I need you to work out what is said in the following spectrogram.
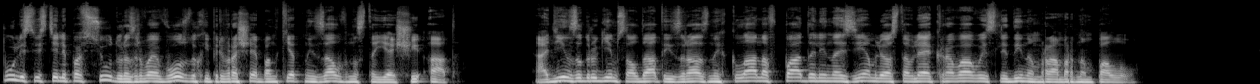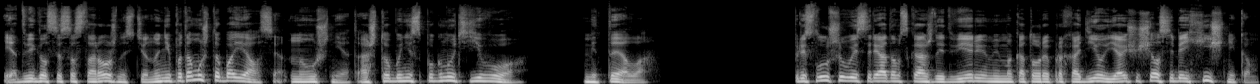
Пули свистели повсюду, разрывая воздух и превращая банкетный зал в настоящий ад. Один за другим солдаты из разных кланов падали на землю, оставляя кровавые следы на мраморном полу. Я двигался с осторожностью, но не потому что боялся, ну уж нет, а чтобы не спугнуть его, Метелла. Прислушиваясь рядом с каждой дверью, мимо которой проходил, я ощущал себя хищником,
